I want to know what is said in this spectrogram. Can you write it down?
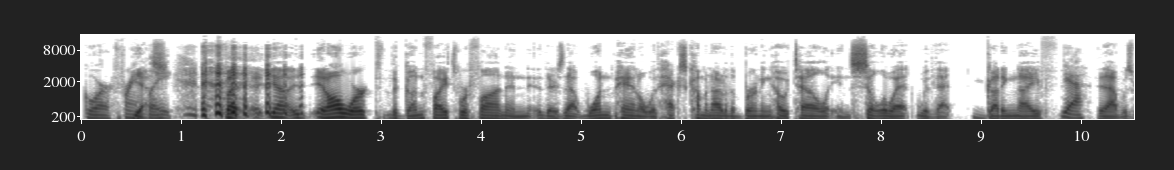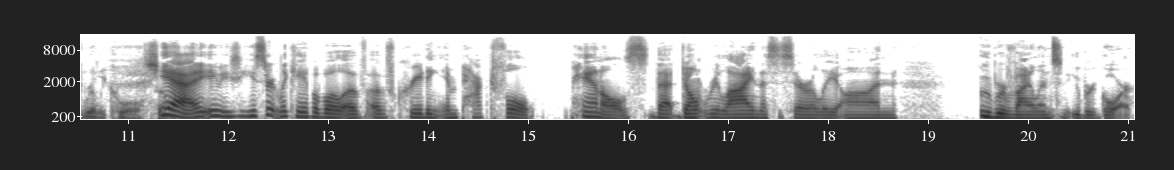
gore, frankly. but uh, yeah, it, it all worked. The gunfights were fun, and there's that one panel with Hex coming out of the burning hotel in silhouette with that gutting knife. Yeah. That was really cool. So Yeah, he's, he's certainly capable of of creating impactful panels that don't rely necessarily on uber violence and uber gore.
